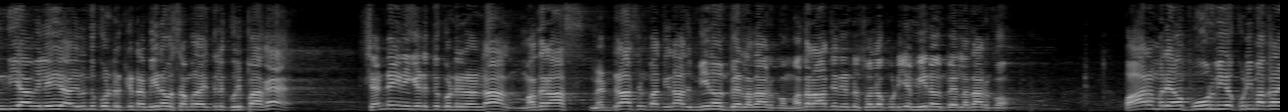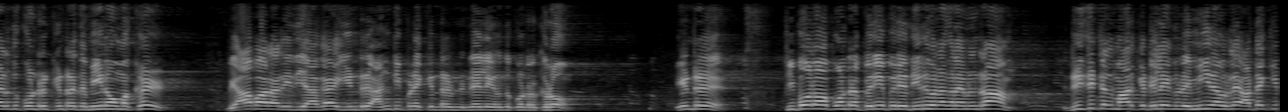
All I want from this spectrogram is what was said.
இந்தியாவிலே இருந்து கொண்டிருக்கின்ற மீனவ சமுதாயத்தில் குறிப்பாக சென்னை நீங்கள் எடுத்துக்கொண்டீர்கள் மதராஸ் மெட்ராஸ்ன்னு பார்த்தீங்கன்னா அது மீனவன் பேரில் தான் இருக்கும். மதராஜன் என்று சொல்லக்கூடிய மீனவன் பேரில் தான் இருக்கும். பாரம்பரியமாக பூர்வீக குடிமக்களாக இருந்து கொண்டிருக்கின்ற இந்த மீனவ மக்கள் வியாபார ரீதியாக இன்று அண்டி பிழைக்கின்ற நிலையில் இருந்து கொண்டிருக்கிறோம். இன்று ஃபிபோலோ போன்ற பெரிய பெரிய நிறுவனங்கள் என்றால் டிஜிட்டல் மார்க்கெட்டிலே எங்களுடைய மீனவர்களை அடக்கி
